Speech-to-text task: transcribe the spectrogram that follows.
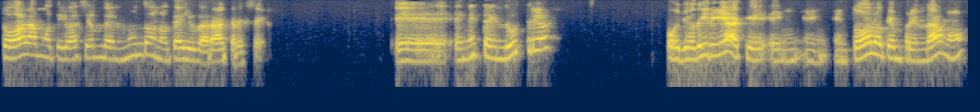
toda la motivación del mundo no te ayudará a crecer. Eh, en esta industria, o yo diría que en, en todo lo que emprendamos,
